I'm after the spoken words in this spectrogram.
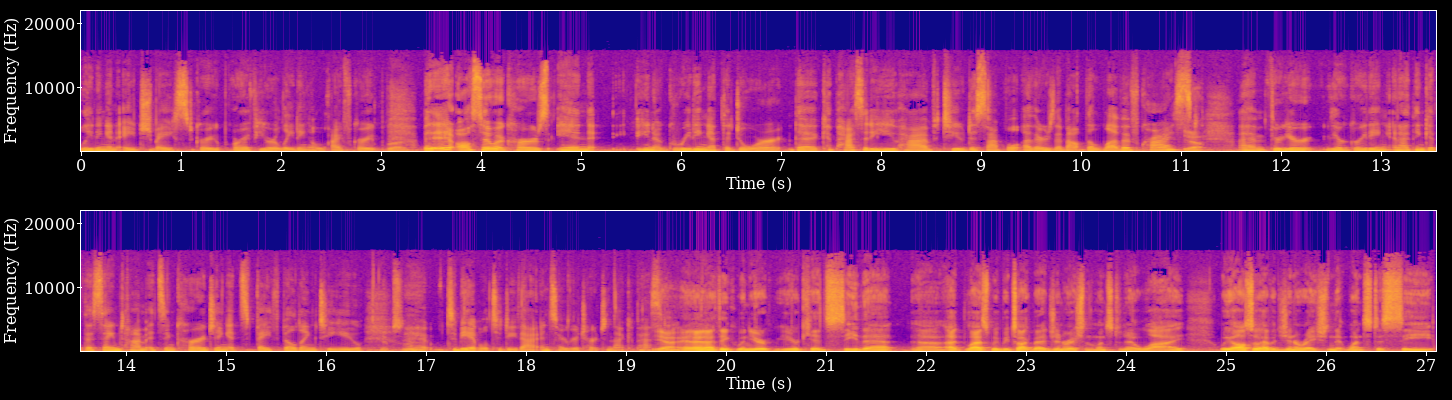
leading an age based group or if you are leading a life group. Right. But it also occurs in you know greeting at the door, the capacity you have to disciple others about the love of Christ Yeah. um, through your your greeting, and I think at the same time, it's encouraging, it's faith building to you uh, to be able to do that and serve your church in that capacity. Yeah, and I think when your your kids see that, uh, I, last week we talked about a generation that wants to know why. We also have a generation that wants to see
